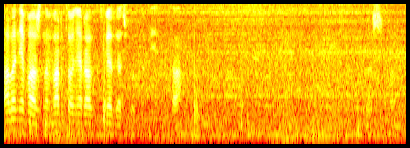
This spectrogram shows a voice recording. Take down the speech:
Ale nieważne, warto nieraz zwiedzać pewne miejsca. Proszę bardzo.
